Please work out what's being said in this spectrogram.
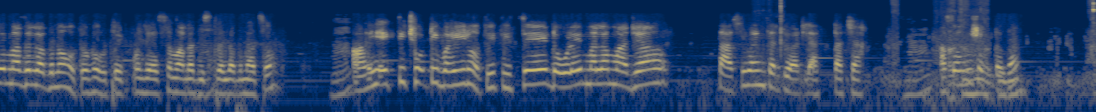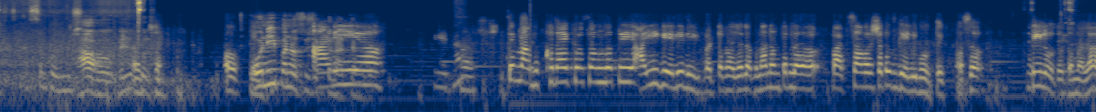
ते माझं लग्न होतं बहुतेक म्हणजे असं मला दिसलं लग्नाचं हम्म. आणि एक ती छोटी बहीण होती तिचे डोळे मला माझ्या सासूबाईंसारखे वाटले आत्ताच्या. असं होऊ शकतं का? हा हो बिलकुल. अच्छा. ओके. कोणी पण असू शकतं आणि. अं, ते मा- दुःखदायक प्रसंग ती आई गेलेली वाटतं माझ्या लग्नानंतर ल- पाच सहा वर्षातच गेली बहुतेक. असं फील होत होतं मला.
